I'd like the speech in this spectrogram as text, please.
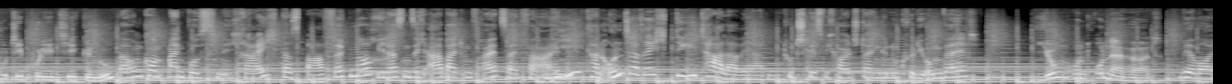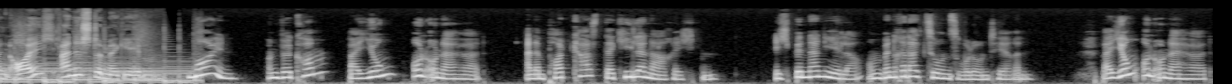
Tut die Politik genug? Warum kommt mein Bus nicht? Reicht das BAföG noch? Wie lassen sich Arbeit und Freizeit vereinen? Wie kann Unterricht digitaler werden? Tut Schleswig-Holstein genug für die Umwelt? Jung und unerhört. Wir wollen euch eine Stimme geben. Moin und willkommen bei Jung und Unerhört, einem Podcast der Kieler Nachrichten. Ich bin Daniela und bin Redaktionsvolontärin. Bei Jung und Unerhört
